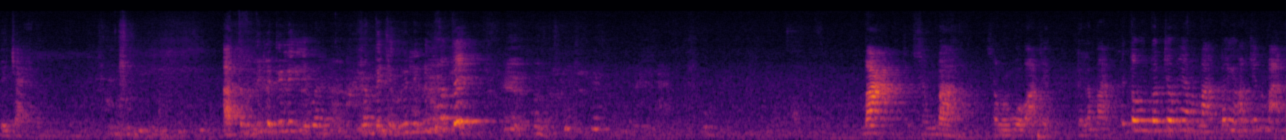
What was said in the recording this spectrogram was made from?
đi chạy. À phân tích là cái lý phân tích chỉ có cái lý phân tích. Bạn xong bàn xong rồi mua bán thì phải làm bạn. Thế tôi tôi cho em bạn tôi hỏi các bạn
